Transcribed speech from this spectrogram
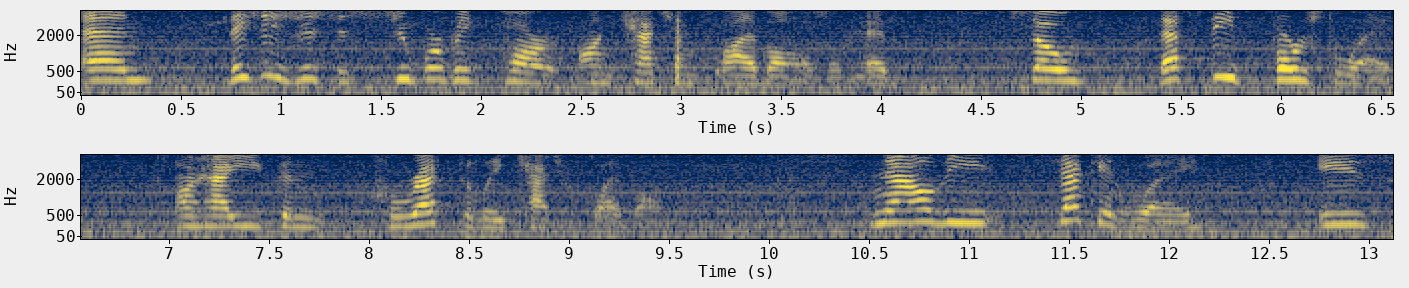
And this is just a super big part on catching fly balls, okay? So, that's the first way on how you can correctly catch a fly ball. Now the second way is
